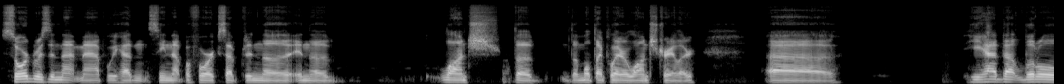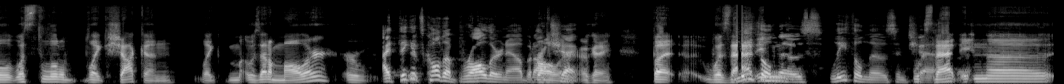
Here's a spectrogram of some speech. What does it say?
Sword was in that map, we hadn't seen that before, except in the in the launch the the multiplayer launch trailer. Uh, he had that little what's the little like shotgun like was that a mauler or I think it's called a brawler now, but I'll check. Okay, but uh, was that Lethal in, knows. Lethal knows in chat. was that in the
